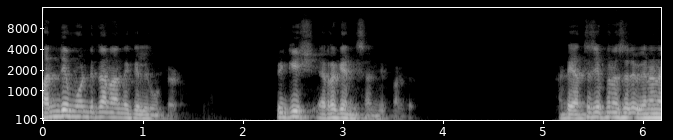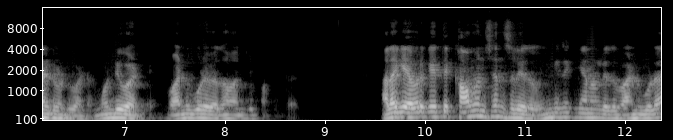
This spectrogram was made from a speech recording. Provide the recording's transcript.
పంది మొండితనాన్ని కలిగి ఉంటాడు పిగిష్ ఎర్రగెన్స్ అని చెప్పి అంటారు. అంటే ఎంత చెప్పినా సరే విననటువంటి వాడిని మొండివాడిని. వాడిని కూడా విధం అని చెప్పి అంటుంటారు అలాగే ఎవరికైతే కామన్ సెన్స్ లేదో ఇంగిత జ్ఞానం లేదు వాడిని కూడా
